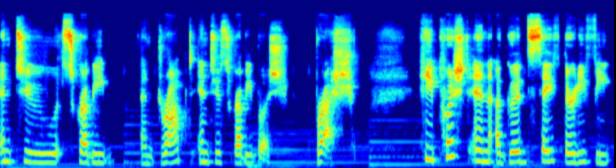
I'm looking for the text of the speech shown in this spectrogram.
into scrubby and dropped into scrubby bush, brush. He pushed in a good safe 30 feet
